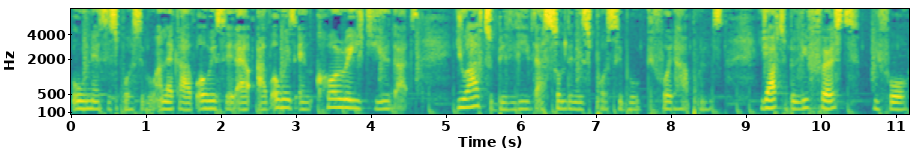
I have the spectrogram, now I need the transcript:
Wholeness is possible. And like I've always said, I, I've always encouraged you that you have to believe that something is possible before it happens. You have to believe first before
